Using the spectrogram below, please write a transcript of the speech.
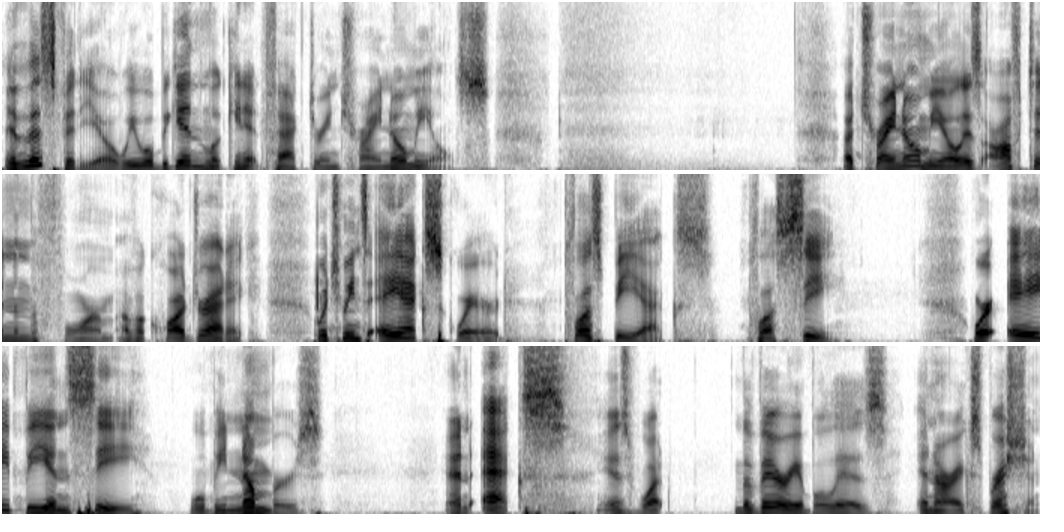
In this video, we will begin looking at factoring trinomials. A trinomial is often in the form of a quadratic, which means ax squared plus bx plus c, where a, b, and c will be numbers, and x is what the variable is in our expression.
